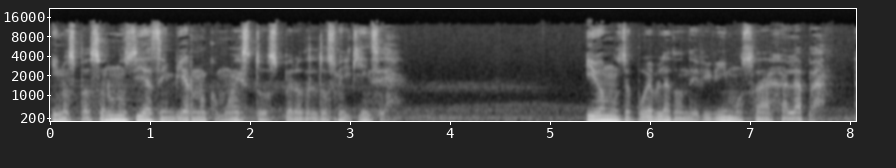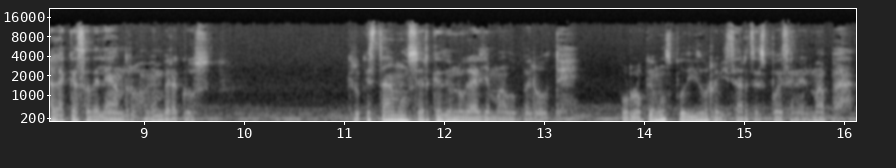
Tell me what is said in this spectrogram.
y nos pasó unos días de invierno como estos, pero del 2015. Íbamos de Puebla, donde vivimos, a Jalapa, a la casa de Leandro, en Veracruz. Creo que estábamos cerca de un lugar llamado Perote por lo que hemos podido revisar después en el mapa.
